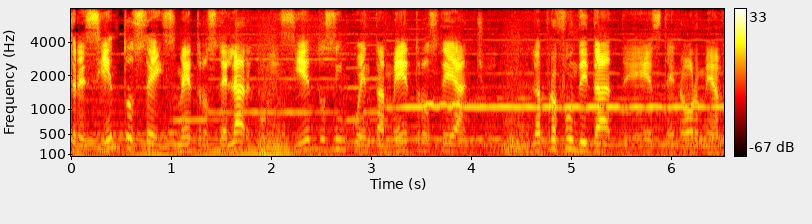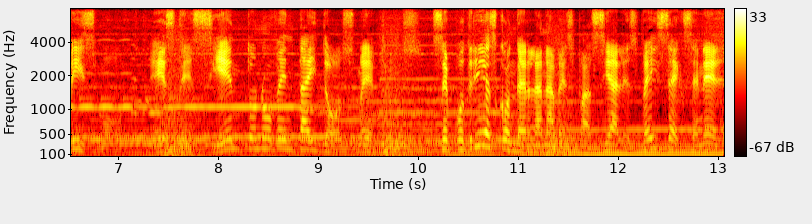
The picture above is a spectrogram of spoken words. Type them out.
306 metros de largo y 150 metros de ancho. La profundidad de este enorme abismo es de 192 metros. Se podría esconder la nave espacial SpaceX en él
